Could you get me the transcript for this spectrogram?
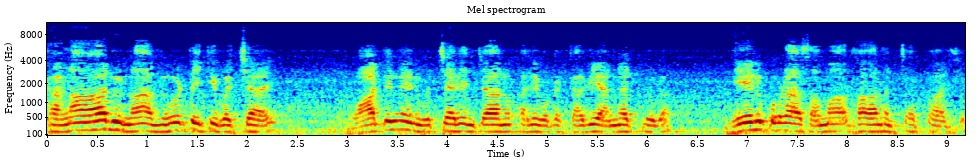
గణాలు నా నోటికి వచ్చాయి. వాటిని నేను ఉచ్చరించాను అని ఒక కవి అన్నట్లుగా నేను కూడా సమాధానం చెప్పాల్సి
